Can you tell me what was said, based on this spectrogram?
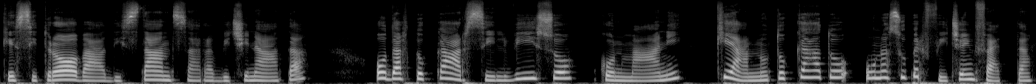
che si trova a distanza ravvicinata o dal toccarsi il viso con mani che hanno toccato una superficie infetta.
